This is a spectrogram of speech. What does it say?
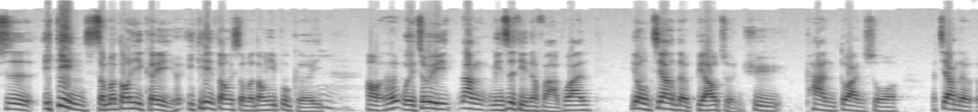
是一定什么东西可以，一定东西什么东西不可以。好、嗯，委诸于让民事庭的法官用这样的标准去判断说，这样的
